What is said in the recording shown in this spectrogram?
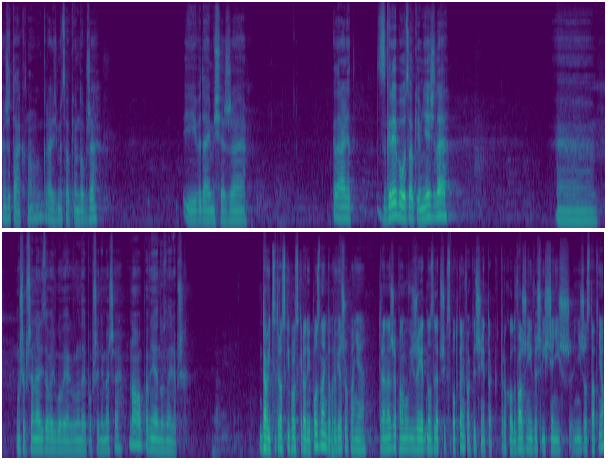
że tak. No, graliśmy całkiem dobrze. I wydaje mi się, że generalnie z gry było całkiem nieźle. Eee, muszę przeanalizować w głowie, jak wyglądały poprzednie mecze. No, pewnie jedno z najlepszych. Dawid Cytrowski, Polskie Radio Poznań. Dobry wieczór, panie trenerze. Pan mówi, że jedno z lepszych spotkań. Faktycznie tak trochę odważniej wyszliście niż, niż ostatnio.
